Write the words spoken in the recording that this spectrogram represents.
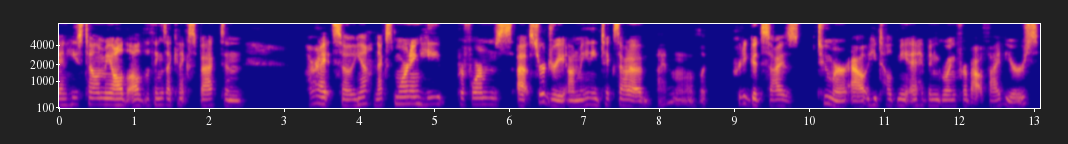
and he's telling me all the, all the things I can expect, and all right, so yeah, next morning he performs uh, surgery on me, and he takes out a I don't know like pretty good sized tumor out. He told me it had been growing for about five years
